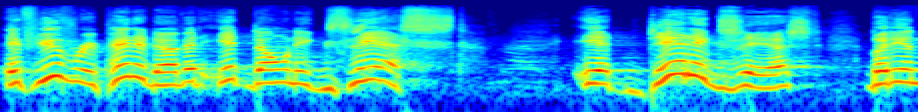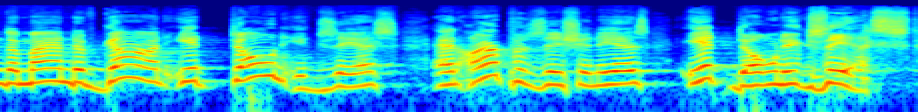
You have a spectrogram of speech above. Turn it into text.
if you've repented of it, it don't exist. It did exist, but in the mind of God, it don't exist. And our position is, it don't exist.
